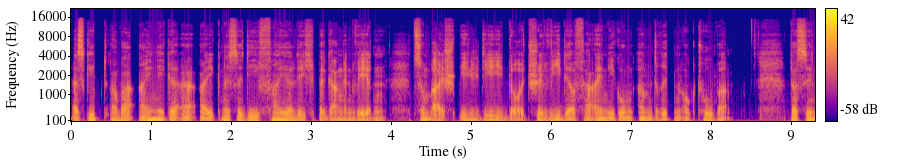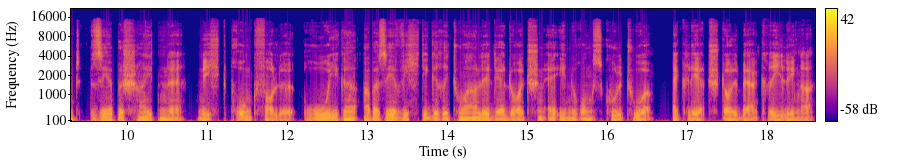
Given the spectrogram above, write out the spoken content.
Es gibt aber einige Ereignisse, die feierlich begangen werden, zum Beispiel die deutsche Wiedervereinigung am 3. Oktober. Das sind sehr bescheidene, nicht prunkvolle, ruhige, aber sehr wichtige Rituale der deutschen Erinnerungskultur, erklärt Stolberg-Rielinger.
